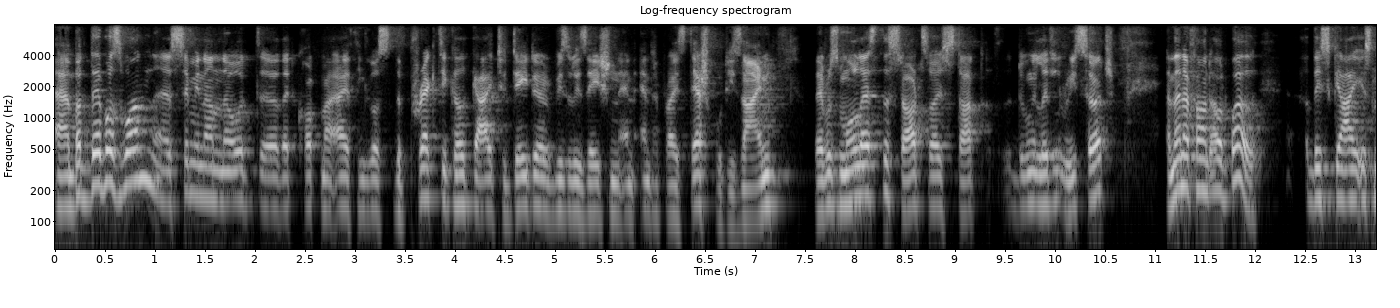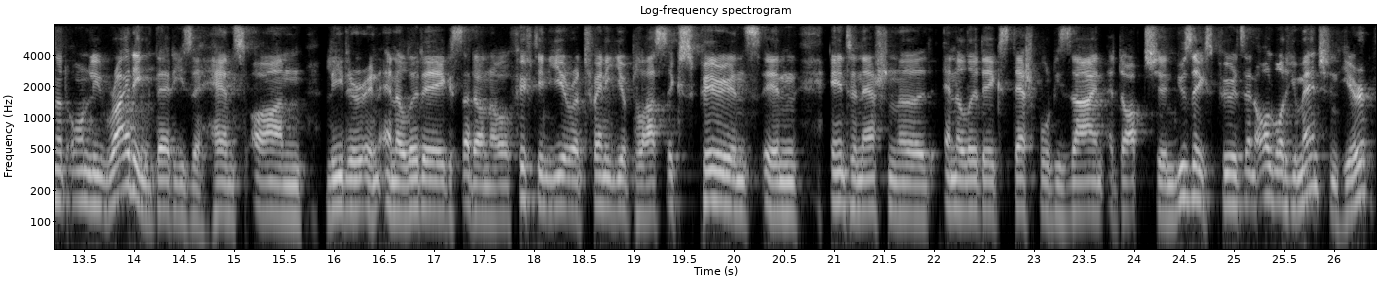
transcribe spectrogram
Uh, but there was one uh, seminar note that caught my eye. I think it was the practical guide to data visualization and enterprise dashboard design. That was more or less the start. So I started doing a little research. And then I found out, well, this guy is not only writing that he's a hands-on leader in analytics i don't know 15 year or 20 year plus experience in international analytics dashboard design adoption user experience and all what you mentioned here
